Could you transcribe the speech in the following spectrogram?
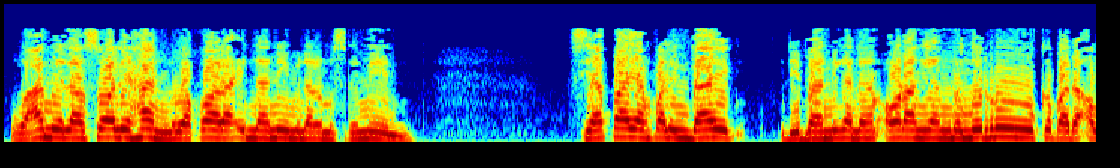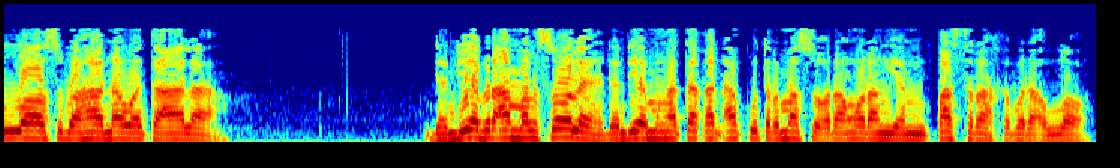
wa amila salihan wa qala innani minal muslimin. Siapa yang paling baik dibandingkan dengan orang yang menyeru kepada Allah Subhanahu wa taala dan dia beramal soleh dan dia mengatakan aku termasuk orang-orang yang pasrah kepada Allah.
